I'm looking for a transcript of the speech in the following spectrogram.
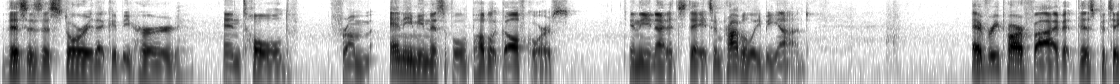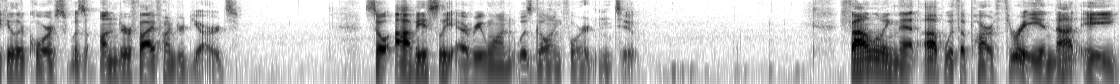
This is a story that could be heard and told from any municipal public golf course in the United States and probably beyond. Every par 5 at this particular course was under 500 yards. So obviously everyone was going for it in 2. Following that up with a par 3 and not a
